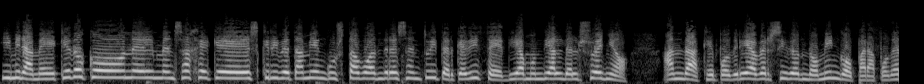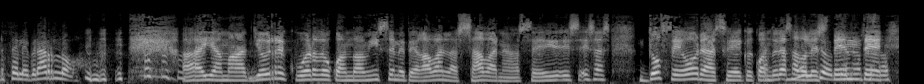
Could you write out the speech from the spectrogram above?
Y mira, me quedo con el mensaje que escribe también Gustavo Andrés en Twitter, que dice Día Mundial del Sueño. Anda, que podría haber sido en domingo para poder celebrarlo. Ay, Amad, yo recuerdo cuando a mí se me pegaban las sábanas, eh, es- esas 12 horas eh, que cuando Hace eras mucho que no adolescente. se nos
